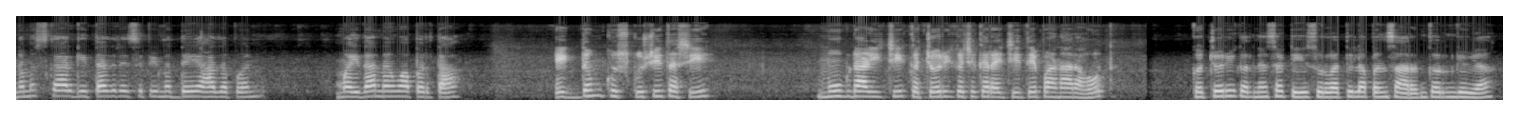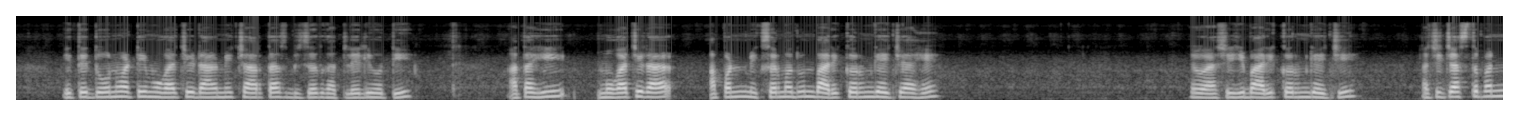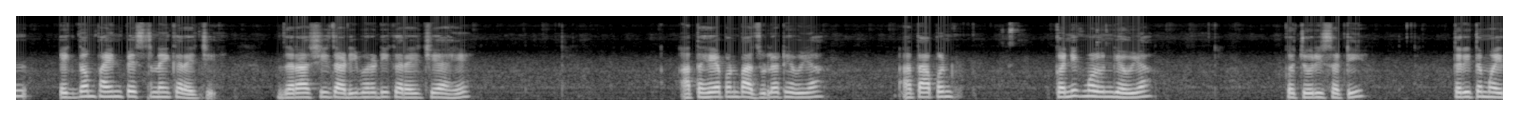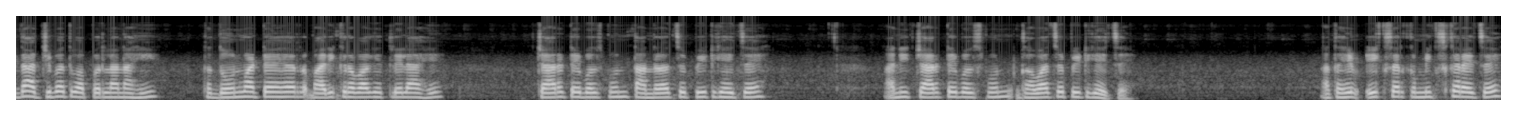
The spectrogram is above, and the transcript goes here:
नमस्कार गीताज रेसिपीमध्ये आज आपण मैदा न वापरता एकदम खुसखुशीत अशी मूग डाळीची कचोरी कशी करायची ते पाहणार आहोत. कचोरी करण्यासाठी सुरुवातीला आपण सारण करून घेऊया. इथे दोन वाटी मुगाची डाळ मी चार तास भिजत घातलेली होती. आता ही मुगाची डाळ आपण मिक्सरमधून बारीक करून घ्यायची आहे. अशी ही बारीक करून घ्यायची. अशी जास्त पण एकदम फाईन पेस्ट नाही करायची. जरा अशी जाडीभरडी करायची आहे. आता हे आपण बाजूला ठेवूया. आता आपण कणिक मळून घेऊया कचोरीसाठी. तर इथं मैदा अजिबात वापरला नाही. तर दोन वाट्या ह्या बारीक रवा घेतलेला आहे. चार टेबलस्पून तांदळाचं पीठ घ्यायचं आहे आणि चार टेबलस्पून गव्हाचं पीठ घ्यायचं आहे आता हे एकसारखं मिक्स करायचं आहे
